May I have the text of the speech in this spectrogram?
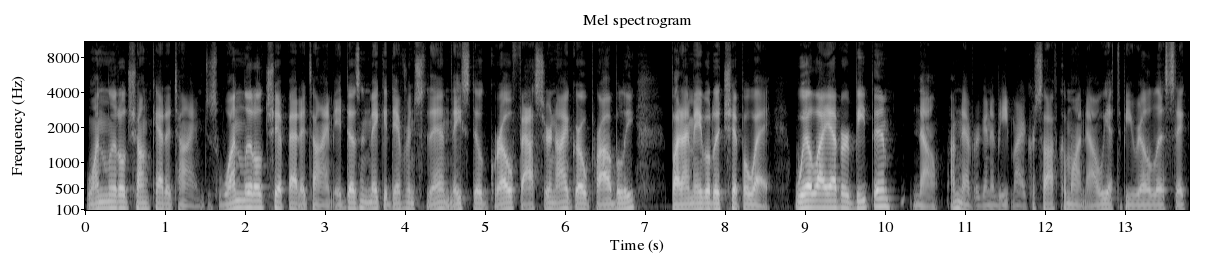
one little chunk at a time, just one little chip at a time. It doesn't make a difference to them. They still grow faster than I grow, probably, but I'm able to chip away. Will I ever beat them? No, I'm never going to beat Microsoft. Come on now, we have to be realistic.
